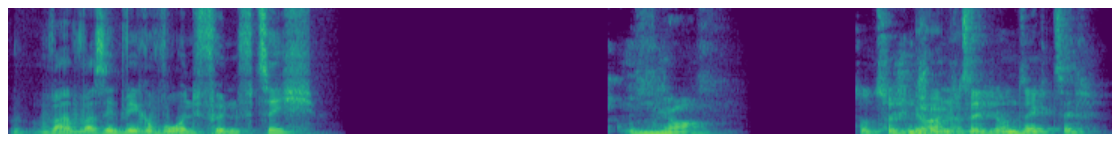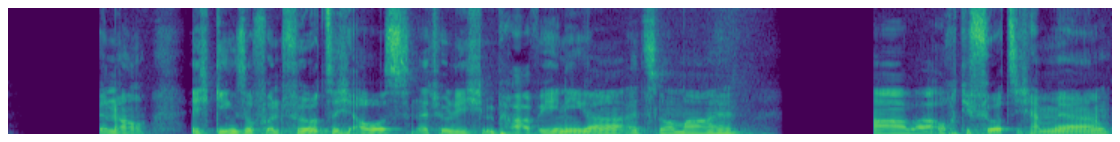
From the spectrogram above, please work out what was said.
was, was sind wir gewohnt? 50? Ja, so zwischen ja, 50 ne? und 60. Genau. Ich ging so von 40 aus, natürlich ein paar weniger als normal. Aber auch die 40 haben wir,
